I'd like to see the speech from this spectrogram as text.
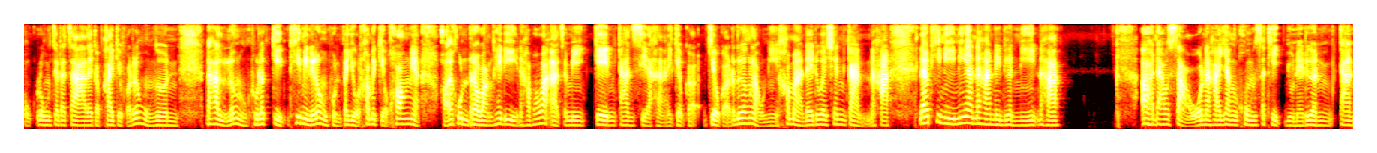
ตกลงเจรจาอะไรกับใครเกี่ยวกับเรื่องของเงินนะคะหรือเรื่องของธุรกิจที่มีในเรื่องของผลประโยชน์เข้ามาเกี่ยวข้องเนี่ยขอให้คุณระวังให้ดีนะคะเพราะว่าอาจจะมีเกณฑ์การเสียหายเกี่ยวกับเกี่ยวกับเรื่องเหล่านี้เข้ามาได้ด้วยเช่นกันนะคะ แล้วทีนี้เนี่ยนะคะในเดือนนี้นะคะ ดาวเสาร์นะคะยังคงสถิตอยู่ในเรือนการ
